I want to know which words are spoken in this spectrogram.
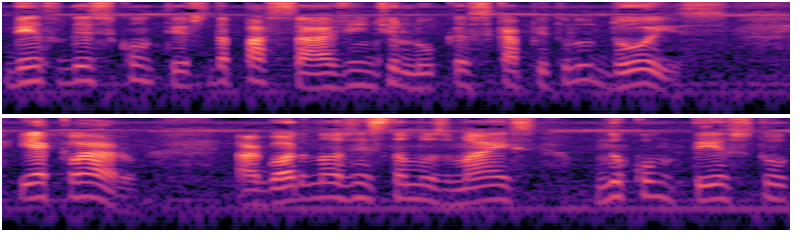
dentro desse contexto da passagem de Lucas capítulo 2. E é claro, agora nós estamos mais no contexto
